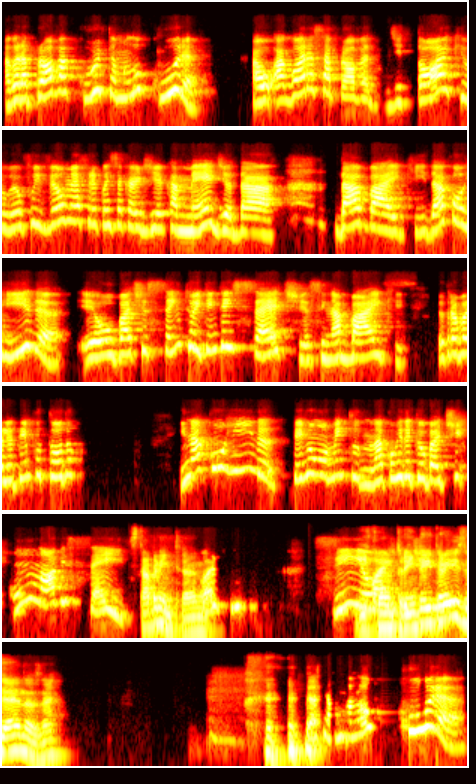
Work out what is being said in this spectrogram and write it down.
Agora, a prova curta é uma loucura. Agora, essa prova de Tóquio, eu fui ver a minha frequência cardíaca média da, da bike e da corrida, eu bati 187, assim, na bike. Eu trabalhei o tempo todo e na corrida, teve um momento na corrida que eu bati 196. Você tá brincando? Sim, e eu com acho 33 que... anos, né? Então, assim, é uma loucura.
